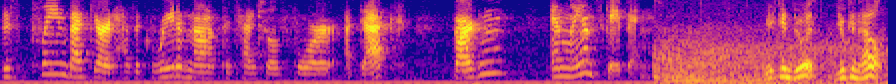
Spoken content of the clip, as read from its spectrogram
This plain backyard has a great amount of potential for a deck, garden, and landscaping. We can do it. You can help.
